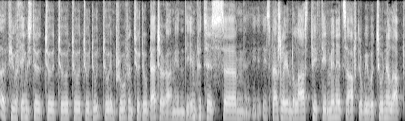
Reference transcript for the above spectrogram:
a few things to, to, to, to, to, do, to improve and to do better. I mean, the impetus, um, especially in the last 15 minutes after we were 2 0 up,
